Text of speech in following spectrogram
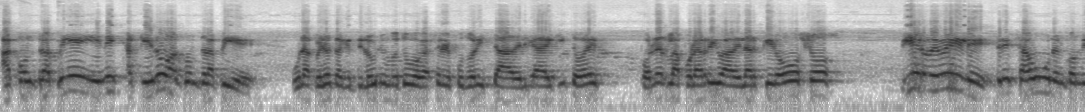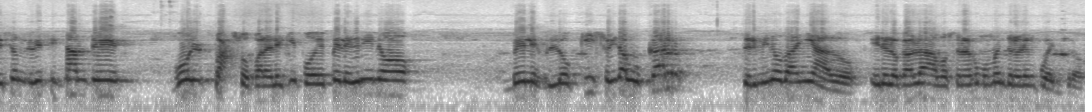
a contrapié y en esta quedó a contrapié. Una pelota que lo único que tuvo que hacer el futbolista de Liga de Quito es ponerla por arriba del arquero Hoyos. Pierde Vélez 3 a 1 en condición de visitante paso para el equipo de Pellegrino. Vélez lo quiso ir a buscar, terminó dañado. Era lo que hablábamos en algún momento en el encuentro.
